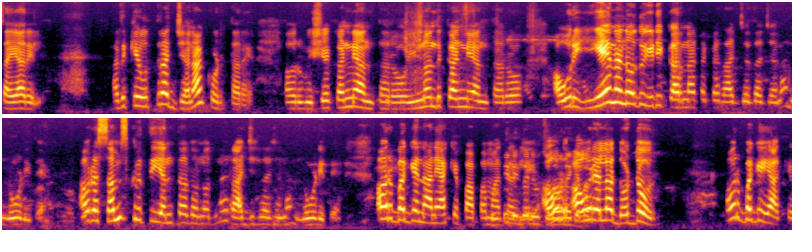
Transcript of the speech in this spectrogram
ತಯಾರಿಲ್ಲ. ಅದಕ್ಕೆ ಉತ್ತರ ಜನ ಕೊಡ್ತಾರೆ. ಅವರು ವಿಷಯ ಕಣ್ಯ ಅಂತಾರೋ ಇನ್ನೊಂದು ಕಣ್ಯ ಅಂತಾರೋ ಅವ್ರು ಏನನ್ನೋದು ಇಡೀ ಕರ್ನಾಟಕ ರಾಜ್ಯದ ಜನ ನೋಡಿದೆ. ಅವರ ಸಂಸ್ಕೃತಿ ಎಂಥದ್ದು ಅನ್ನೋದನ್ನ ರಾಜ್ಯದ ಜನ ನೋಡಿದೆ. ಅವ್ರ ಬಗ್ಗೆ ನಾನು ಯಾಕೆ ಪಾಪ ಮಾತಾಡಲಿ? ಅವ್ರು ಅವರೆಲ್ಲ ದೊಡ್ಡವ್ರು. ಅವ್ರ ಬಗ್ಗೆ ಯಾಕೆ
